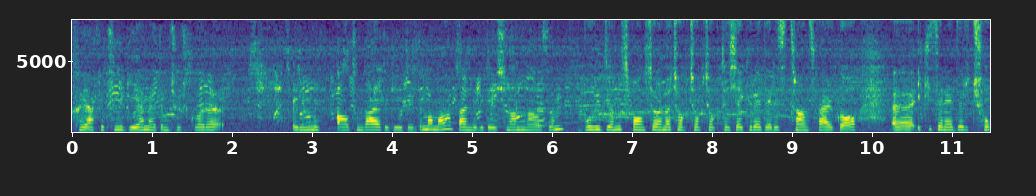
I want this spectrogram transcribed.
kıyafetimi giyemedim. Çocukları elimin altındaydı giydirdim ama ben de bir değişmem lazım. Bu videonun sponsoruna çok çok çok teşekkür ederiz. TransferGo. Ee, iki senedir çok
